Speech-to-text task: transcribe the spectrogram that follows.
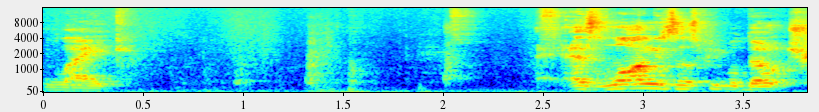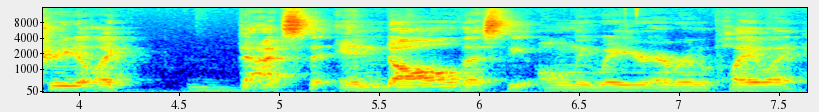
like as long as those people don't treat it like that's the end all. That's the only way you're ever going to play. Like,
